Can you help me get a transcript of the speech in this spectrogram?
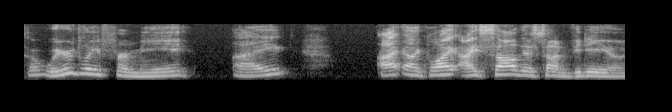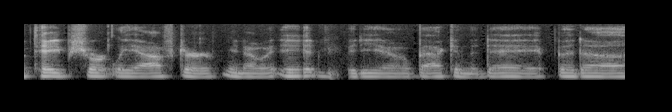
So weirdly for me, I I like why I saw this on videotape shortly after, you know, it hit video back in the day. But uh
